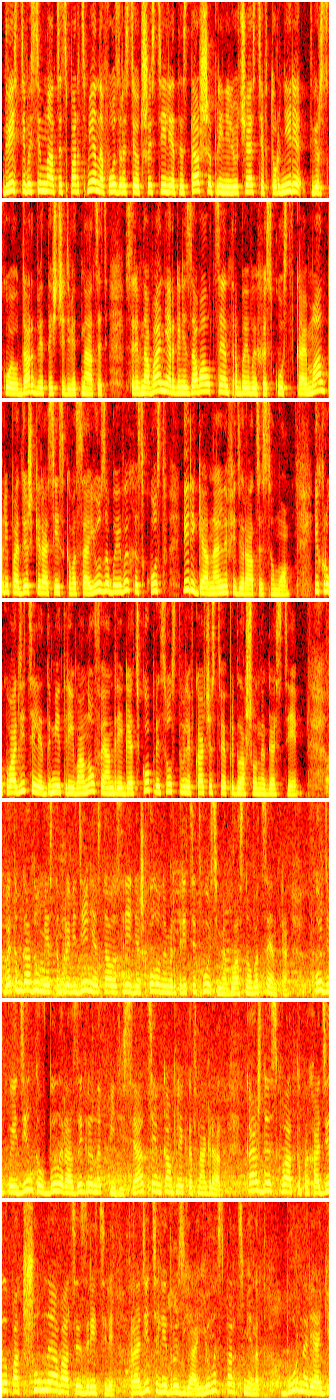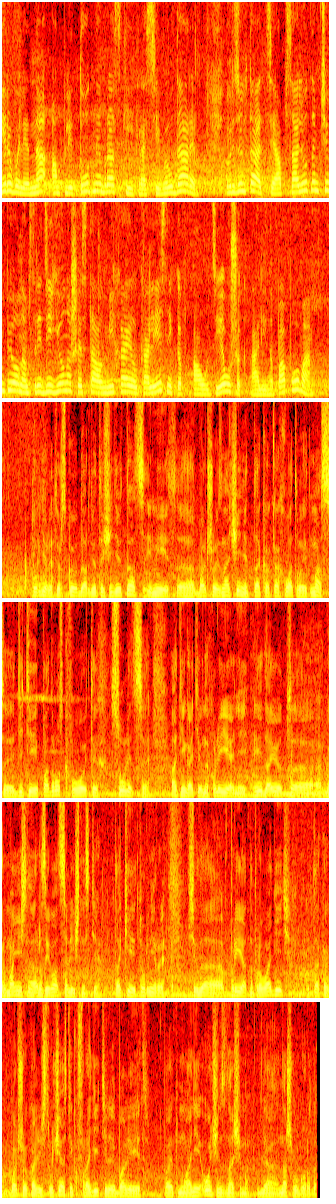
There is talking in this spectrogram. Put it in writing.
218 спортсменов в возрасте от 6 лет и старше приняли участие в турнире «Тверской удар-2019». Соревнования организовал Центр боевых искусств «Кайман» при поддержке Российского союза боевых искусств и региональной федерации СУМО. Их руководители Дмитрий Иванов и Андрей Гатько присутствовали в качестве приглашенных гостей. В этом году местом проведения стала средняя школа номер 38 областного центра. В ходе поединков было разыграно 57 комплектов наград. Каждая схватка проходила под шумные овации зрителей. Родители и друзья юных спортсменов бурно реагировали на амплитудные броски и красивые удары. В результате абсолютным чемпионом среди юношей стал Михаил Колесников, а у девушек Алина Попова. Турнир «Тверской удар-2019» имеет э, большое значение, так как охватывает массы детей и подростков, уводит их с улицы от негативных влияний и дает э, гармонично развиваться личности. Такие турниры всегда приятно проводить, так как большое количество участников, родителей болеет, поэтому они очень значимы для нашего города.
